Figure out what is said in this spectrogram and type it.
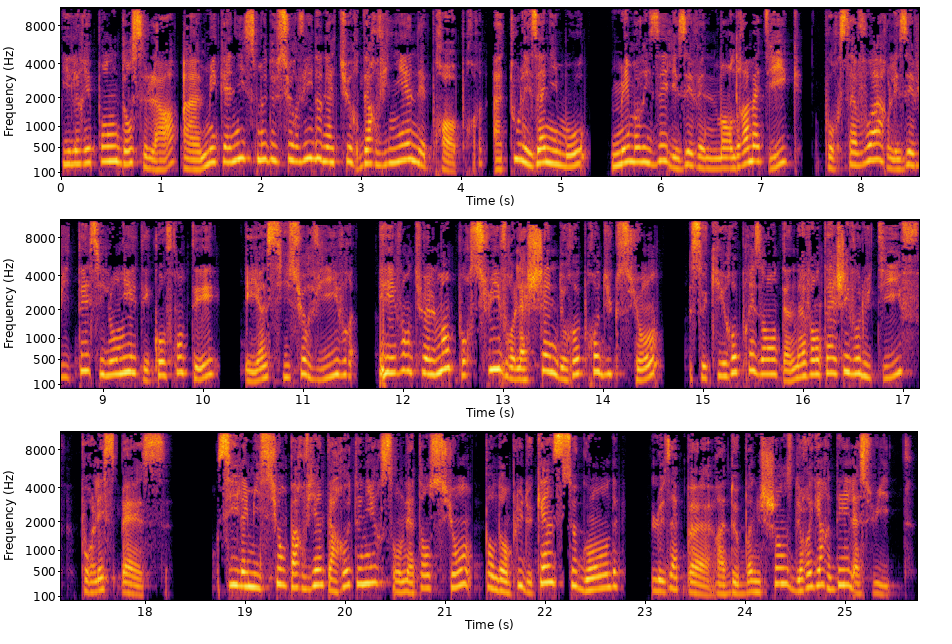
Ils répondent dans cela à un mécanisme de survie de nature darwinienne et propre à tous les animaux, mémoriser les événements dramatiques, pour savoir les éviter si l'on y était confronté, et ainsi survivre, et éventuellement poursuivre la chaîne de reproduction, ce qui représente un avantage évolutif pour l'espèce. Si l'émission parvient à retenir son attention pendant plus de 15 secondes, le zapper a de bonnes chances de regarder la suite.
